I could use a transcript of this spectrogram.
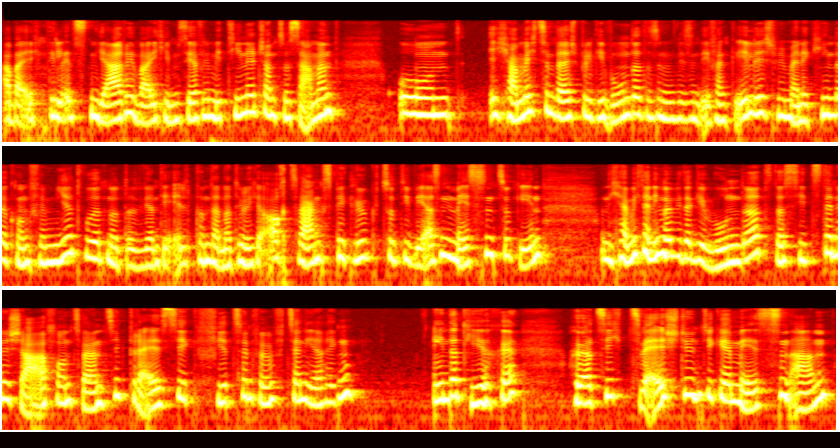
aber die letzten Jahre war ich eben sehr viel mit Teenagern zusammen und ich habe mich zum Beispiel gewundert, also wir sind evangelisch, wie meine Kinder konfirmiert wurden und da werden die Eltern dann natürlich auch zwangsbeglückt, zu diversen Messen zu gehen. Und ich habe mich dann immer wieder gewundert, da sitzt eine Schar von 20, 30, 14, 15-Jährigen in der Kirche, hört sich zweistündige Messen an,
